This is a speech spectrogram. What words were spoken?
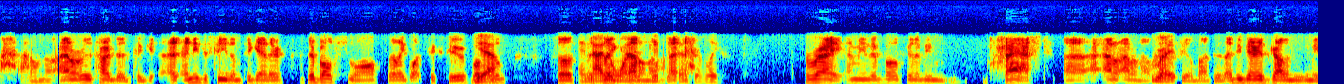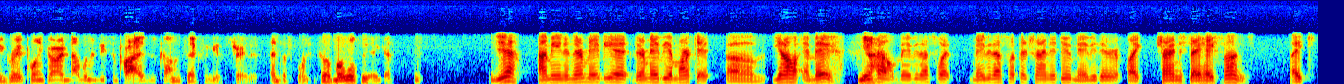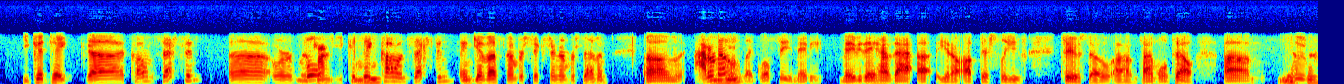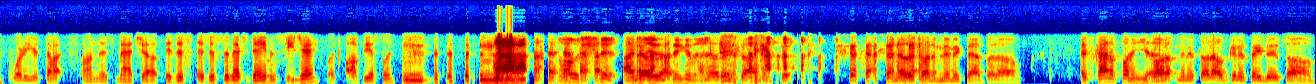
I don't know. I don't really. It's hard to to get. I, I need to see them together. They're both small. They're like what six two, both Yeah. of them. So it's, and it's neither like, one I is don't know. good I- defensively. Right. I mean, they're both going to be fast. Uh, I, I don't. I don't know how Right. I feel about this. I think Darius Garland is going to be a great point guard, and I wouldn't be surprised if Collin Sexton gets traded at this point. So, but we'll see. I guess. Yeah, I mean, and there may be a there may be a market. Um, you know, and maybe Yeah. hell, maybe that's what maybe that's what they're trying to do. Maybe they're like trying to say, "Hey, Suns, like you could take uh Collin Sexton, uh, or That's Bulls, right. you could Mhm. take Collin Sexton and give us number six or number seven, Um, I don't know. Mhm. Like we'll see. Maybe maybe they have that uh, you know up their sleeve too. So um, time will tell. Um, Yes, Luke, sir. what are your thoughts on this matchup? Is this is this the next Dame and CJ? Like obviously. Mm, Nah. nah. oh shit! I know. I didn't that- think of that. I know they're trying to. I know they're trying to mimic that, but um, it's kind of funny you brought up Minnesota. I was gonna say this. Um,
